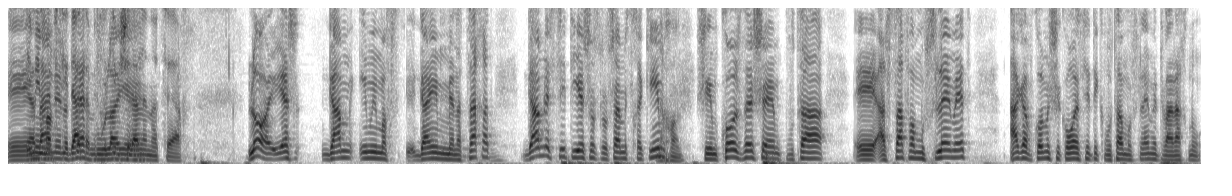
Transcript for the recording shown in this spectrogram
אה, אם היא מפסידה את המשחקים ואולי, שלה אה, לנצח. לא, יש, גם אם היא, מפס... גם אם היא מנצחת, גם לסיטי יש עוד שלושה משחקים, נכון. שעם כל זה שהם קבוצה אה, על סף המושלמת, אגב, כל מי שקורא לסיטי קבוצה מושלמת ואנחנו,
